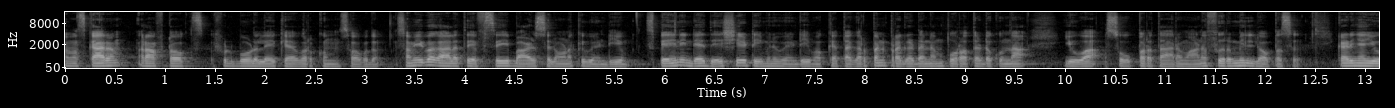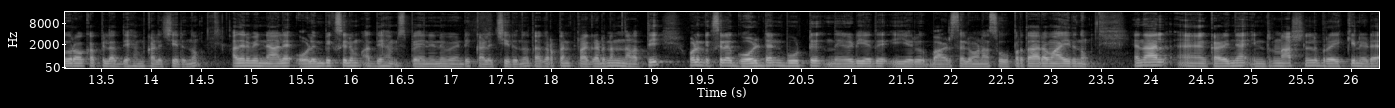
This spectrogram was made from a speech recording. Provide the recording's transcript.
നമസ്കാരം റാഫ് ടോക്സ് ഫുട്ബോളിലേക്ക് ഏവർക്കും സ്വാഗതം. സമീപകാലത്ത് എഫ് സി ബാഴ്സലോണയ്ക്ക് വേണ്ടിയും സ്പെയിനിന്റെ ദേശീയ ടീമിനു വേണ്ടിയും ഒക്കെ തകർപ്പൻ പ്രകടനം പുറത്തെടുക്കുന്ന യുവ സൂപ്പർ താരമാണ് ഫിർമിൻ ലോപ്പസ്. കഴിഞ്ഞ യൂറോ കപ്പിൽ അദ്ദേഹം കളിച്ചിരുന്നു. അതിന് പിന്നാലെ ഒളിമ്പിക്സിലും അദ്ദേഹം സ്പെയിനിനു വേണ്ടി കളിച്ചിരുന്നു. തകർപ്പൻ പ്രകടനം നടത്തി ഒളിമ്പിക്സിലെ ഗോൾഡൻ ബൂട്ട് നേടിയത് ഈ ഒരു ബാഴ്സലോണ സൂപ്പർ താരമായിരുന്നു. എന്നാൽ കഴിഞ്ഞ ഇന്റർനാഷണൽ ബ്രേക്കിനിടെ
